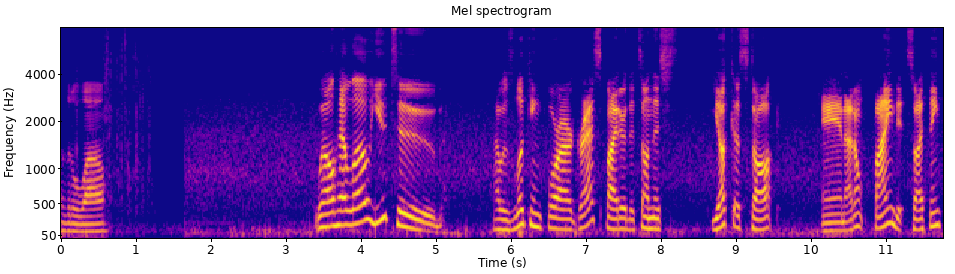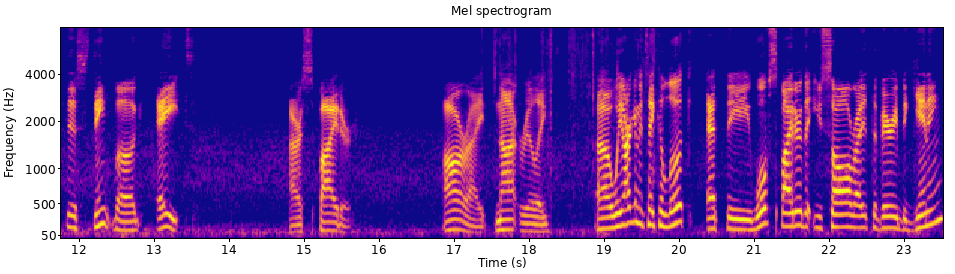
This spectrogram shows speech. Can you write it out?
a little while. Well, hello YouTube. I was looking for our grass spider that's on this yucca stalk and I don't find it. So I think this stink bug ate our spider. All right, not really. Uh, we are going to take a look at the wolf spider that you saw right at the very beginning.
